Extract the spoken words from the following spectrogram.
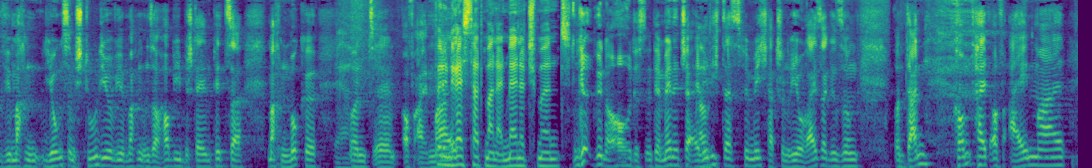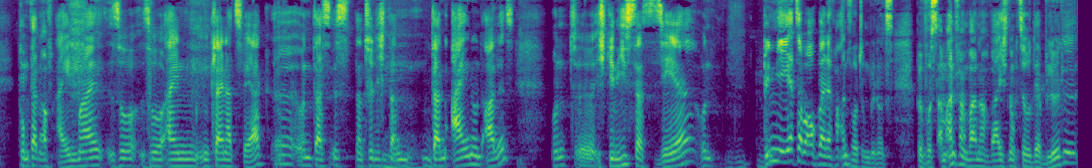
Wir machen Jungs im Studio, wir machen unser Hobby, bestellen Pizza, machen Mucke ja. und äh, auf einmal. Für den Rest hat man ein Management. Genau, das, der Manager erledigt oh. das für mich, hat schon Rio Reiser gesungen. Und dann kommt halt auf einmal kommt dann auf einmal so so ein, ein kleiner Zwerg äh, und das ist natürlich dann dann ein und alles und äh, ich genieße das sehr und bin mir jetzt aber auch bei der Verantwortung benutzt, bewusst. Am Anfang war, noch, war ich noch so der Blödel.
